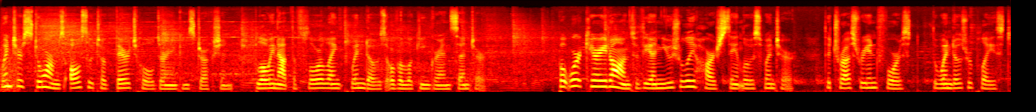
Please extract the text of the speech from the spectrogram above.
Winter storms also took their toll during construction, blowing out the floor length windows overlooking Grand Center. But work carried on through the unusually harsh St. Louis winter. The truss reinforced, the windows replaced,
